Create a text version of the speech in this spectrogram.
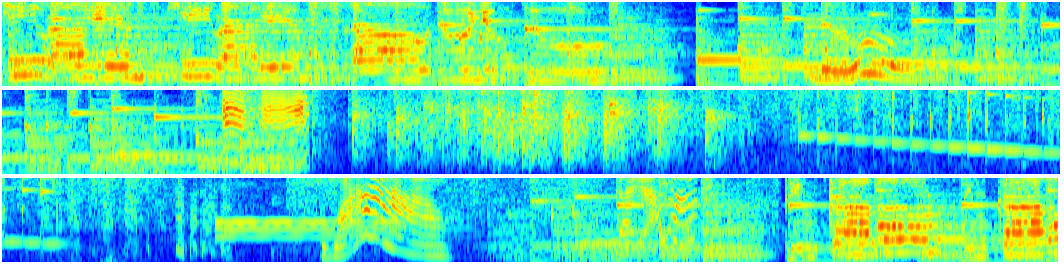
Here I am, here I am. How do you do? Blue. Uh-huh. Wow. Diana. Pink color, pink color,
